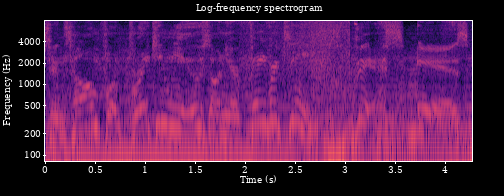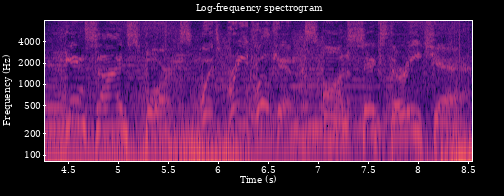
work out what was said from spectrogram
Edmonton's home for breaking news on your favorite teams. This is Inside Sports with Reed Wilkins on 630 CHED.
